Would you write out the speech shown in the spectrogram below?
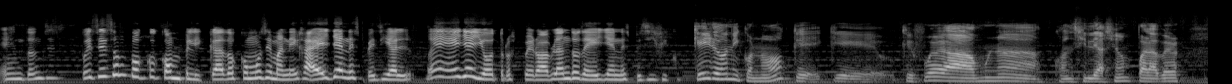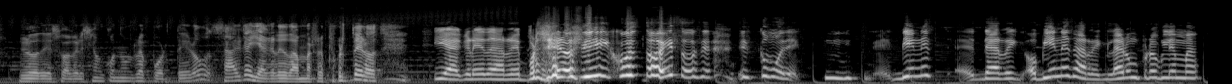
Entonces, pues es un poco complicado cómo se maneja ella en especial, eh, ella y otros, pero hablando de ella en específico. Qué irónico, ¿no? Que, que, que fue a una conciliación para ver lo de su agresión con un reportero, salga y agreda a más reporteros. Y agreda a reporteros, sí, justo eso, o sea, es como de, mm, vienes, de o vienes a arreglar un problema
